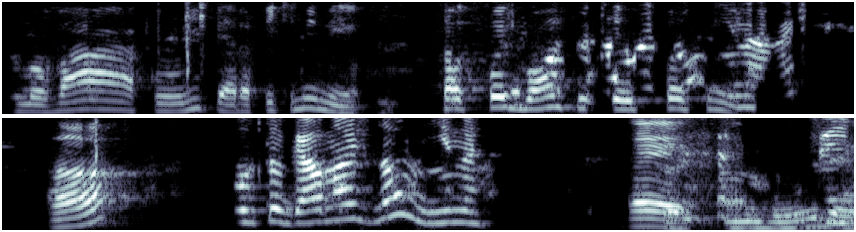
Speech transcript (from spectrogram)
eslovacos, enfim, era pequenininho. Só que foi bom porque, tipo assim... Né? Hã? Portugal nós domina. É. Sim,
